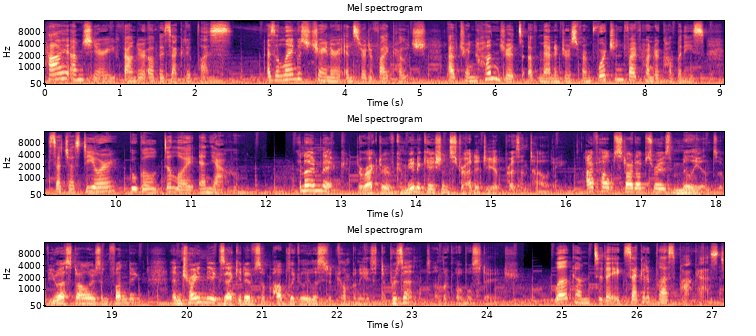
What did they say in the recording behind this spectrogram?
Hi, I'm Sherry, founder of Executive Plus. As a language trainer and certified coach, I've trained hundreds of managers from Fortune 500 companies such as Dior, Google, Deloitte, and Yahoo. And I'm Nick, Director of Communication Strategy at Presentality. I've helped startups raise millions of US dollars in funding and train the executives of publicly listed companies to present on the global stage. Welcome to the Executive Plus podcast,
